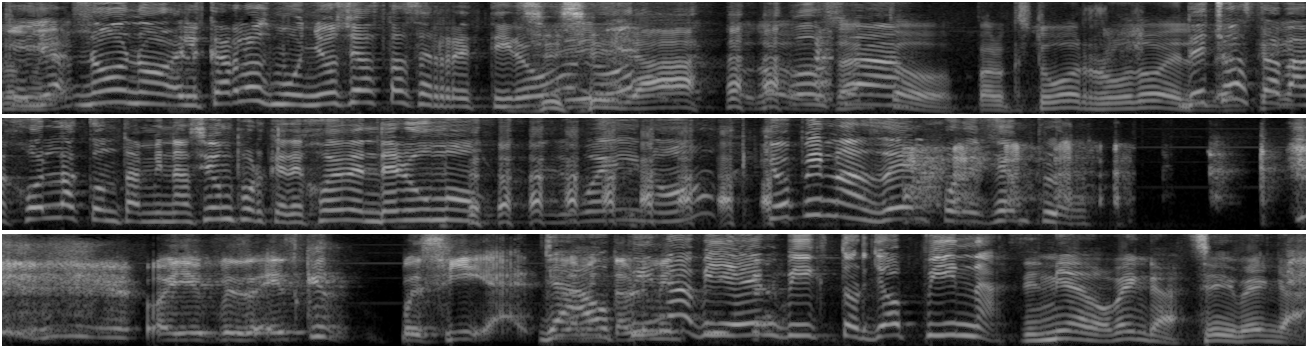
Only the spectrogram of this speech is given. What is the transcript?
que ya. No, no, el Carlos Muñoz ya hasta se retiró. Sí, sí, ¿no? ya. No, O sea, exacto. Porque estuvo rudo el. De hecho, el hasta bajó la contaminación porque dejó de vender humo. El güey, ¿no? ¿Qué opinas de él, por ejemplo? Oye, pues es que, pues sí. Ya, opina bien, Víctor, ya opina. Sin miedo, venga. Sí, venga.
